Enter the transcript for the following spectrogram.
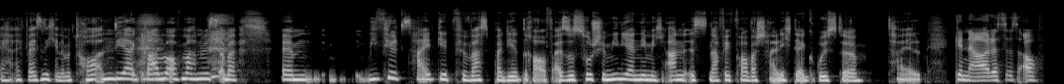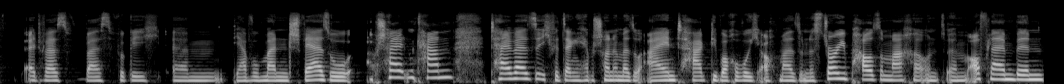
ja, ich weiß nicht, in einem Tortendiagramm aufmachen willst, aber ähm, wie viel Zeit geht für was bei dir drauf? Also Social Media, nehme ich an, ist nach wie vor wahrscheinlich der größte Teil. Genau, das ist auch etwas, was wirklich, ähm, ja, wo man schwer so abschalten kann. Teilweise, ich würde sagen, ich habe schon immer so einen Tag die Woche, wo ich auch mal so eine Storypause mache und ähm, offline bin.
